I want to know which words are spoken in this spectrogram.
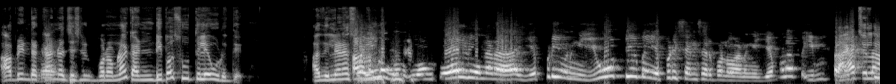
அப்படின்ற கான்வர்சேஷனுக்கு போனோம்னா கண்டிப்பா சூத்திலே விடுது அது இல்லைன்னா கேள்வி என்னன்னா எப்படி இவனுங்க யூடியூப எப்படி சென்சர் பண்ணுவானுங்க? எவ்வளவு? ஆக்சுவலா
